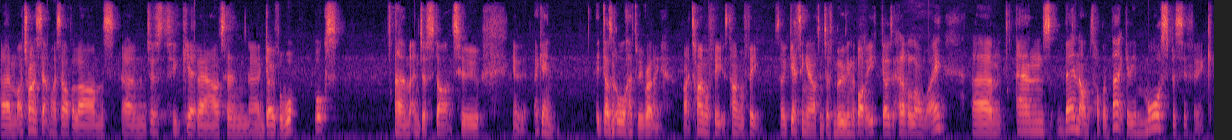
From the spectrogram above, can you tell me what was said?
Um, I try and set myself alarms um, just to get out and, and go for walks um, and just start to, you know, again, it doesn't all have to be running, right? Time on feet is time on feet. So getting out and just moving the body goes a hell of a long way. Um, and then on top of that, getting more specific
